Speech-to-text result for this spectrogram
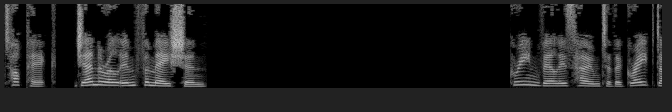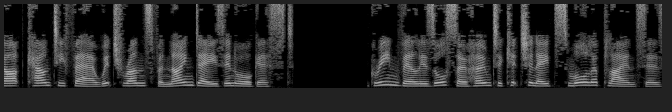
Topic: General information Greenville is home to the Great Darke County Fair which runs for nine days in August. Greenville is also home to KitchenAid small appliances.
